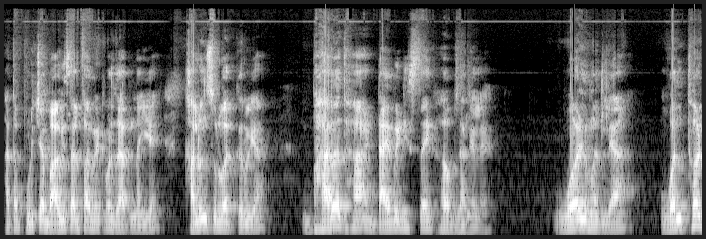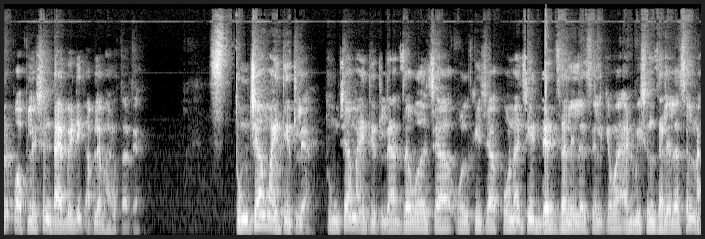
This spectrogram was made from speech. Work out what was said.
आता पुढच्या बावीस अल्फाबेटवर जात नाही आहे खालून सुरुवात करूया. भारत हा डायबिटीसचा एक हब झालेला आहे. वर्ल्डमधल्या वन थर्ड पॉप्युलेशन डायबेटिक आपल्या भारतात आहे. तुमच्या माहितीतल्या तुमच्या माहितीतल्या जवळच्या ओळखीच्या कोणाची डेथ झालेली असेल किंवा ॲडमिशन झालेलं असेल ना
